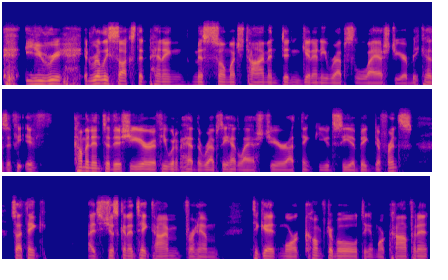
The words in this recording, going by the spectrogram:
you re- it really sucks that Penning missed so much time and didn't get any reps last year because if if coming into this year, if he would have had the reps he had last year, I think you'd see a big difference. So I think it's just going to take time for him to get more comfortable, to get more confident.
